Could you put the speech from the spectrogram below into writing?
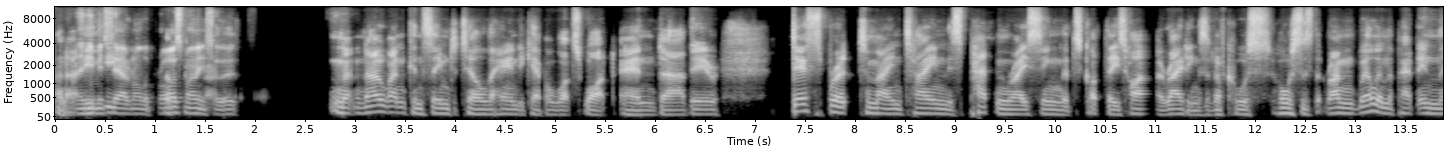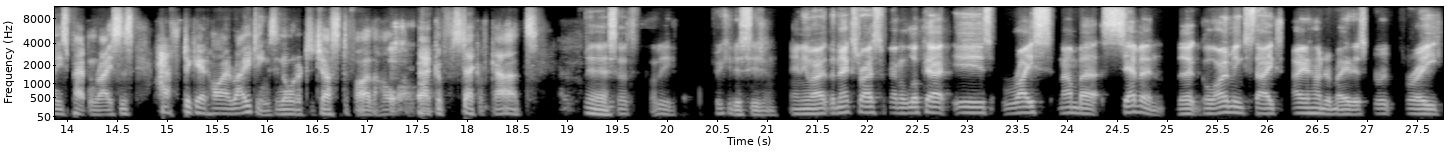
I know, and you miss out on all the prize money. So no, no one can seem to tell the handicapper what's what, and uh, they're desperate to maintain this pattern racing that's got these high ratings. And of course, horses that run well in the pat- in these pattern races have to get high ratings in order to justify the whole stack of stack of cards. Yeah, so it's a bloody tricky decision. Anyway, the next race we're going to look at is race number seven, the Gloaming Stakes, 800 meters, Group Three.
